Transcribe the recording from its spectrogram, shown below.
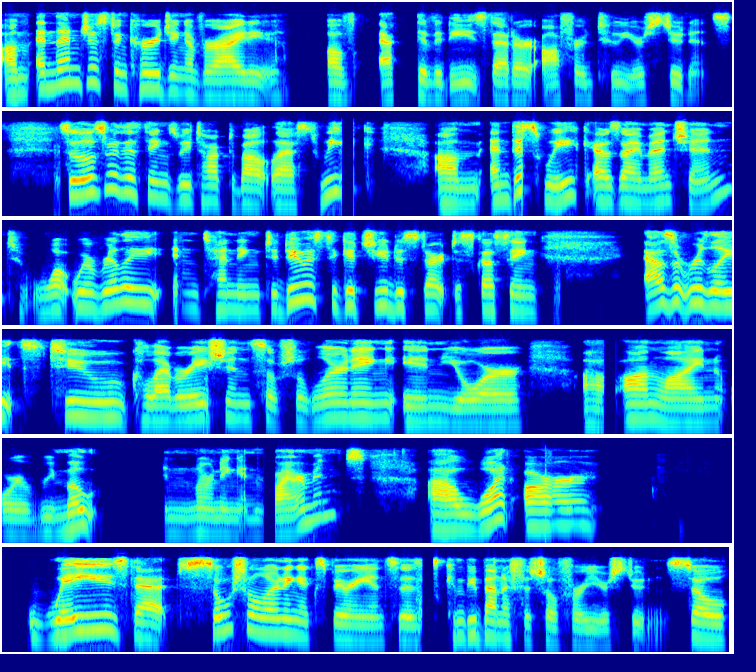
um, and then just encouraging a variety of activities that are offered to your students. So those were the things we talked about last week. Um, and this week, as I mentioned, what we're really intending to do is to get you to start discussing as it relates to collaboration, social learning in your uh, online or remote learning environment, uh, what are ways that social learning experiences can be beneficial for your students. So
